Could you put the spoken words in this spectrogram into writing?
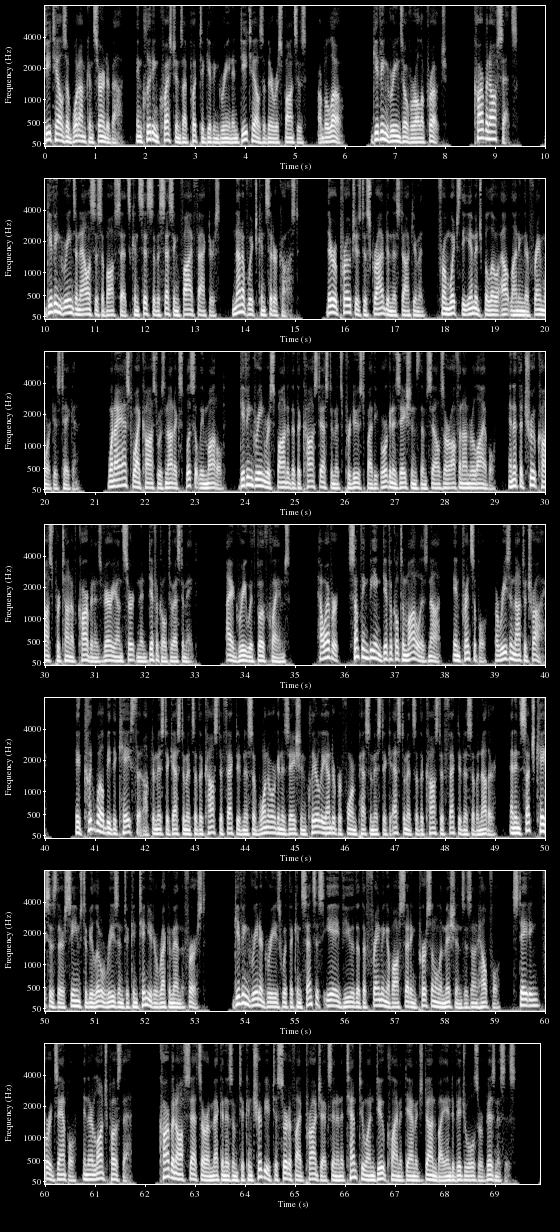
Details of what I'm concerned about, including questions I put to Giving Green and details of their responses, are below. Giving Green's overall approach Carbon offsets. Giving Green's analysis of offsets consists of assessing five factors, none of which consider cost. Their approach is described in this document, from which the image below outlining their framework is taken. When I asked why cost was not explicitly modeled, Giving Green responded that the cost estimates produced by the organizations themselves are often unreliable, and that the true cost per ton of carbon is very uncertain and difficult to estimate. I agree with both claims. However, something being difficult to model is not, in principle, a reason not to try. It could well be the case that optimistic estimates of the cost effectiveness of one organization clearly underperform pessimistic estimates of the cost effectiveness of another, and in such cases there seems to be little reason to continue to recommend the first. Giving Green agrees with the consensus EA view that the framing of offsetting personal emissions is unhelpful, stating, for example, in their launch post that carbon offsets are a mechanism to contribute to certified projects in an attempt to undo climate damage done by individuals or businesses.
